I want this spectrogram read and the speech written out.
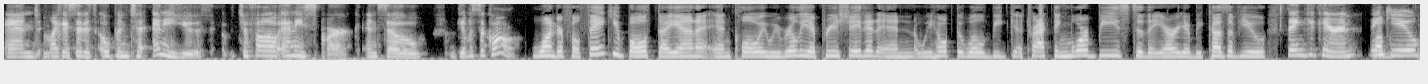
And like I said, it's open to any youth to follow any spark. And so give us a call. Wonderful. Thank you both, Diana and Chloe. We really appreciate it. And we hope that we'll be attracting more bees to the area because of you. Thank you, Karen. Thank well, you.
